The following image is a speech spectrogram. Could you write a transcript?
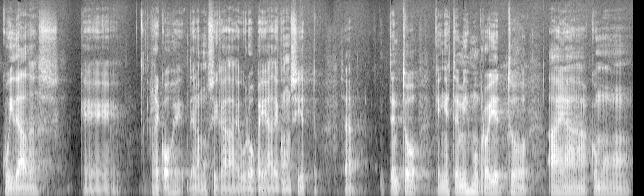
cuidadas que recoge de la música europea de concierto. O sea, intento que en este mismo proyecto haya como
